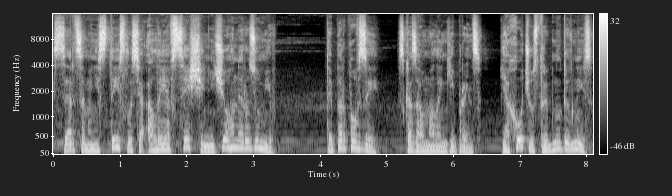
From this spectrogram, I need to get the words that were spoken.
Серце мені стислося, але я все ще нічого не розумів. Тепер повзи, сказав маленький принц. Я хочу стрибнути вниз.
